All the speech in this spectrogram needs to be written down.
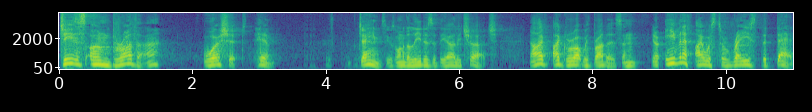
Jesus' own brother worshipped him. James, he was one of the leaders of the early church. Now, I've, i grew up with brothers, and you know, even if I was to raise the dead,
